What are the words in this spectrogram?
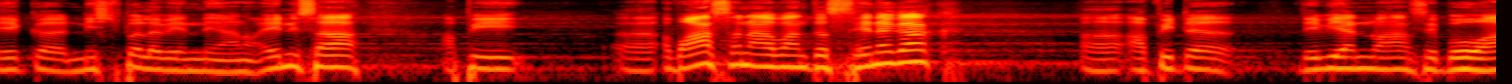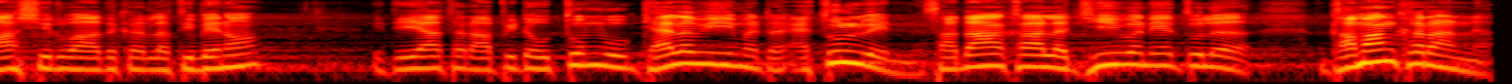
ඒක නිෂ්පල වෙන්න යනවා. ඒ නිසා අපි අ, වාසනාවන්ත සෙනගක් අ, අපිට දෙවියන් වහන්සේ බෝ ආශිර්වාද කරලා තිබෙනවා. ඉතින් ඒ අතර අපිට උතුම් වූ ගැලවීමට ඇතුල් වෙන්න සදාකාල ජීවනය තුළ ගමන් කරන්න අ,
